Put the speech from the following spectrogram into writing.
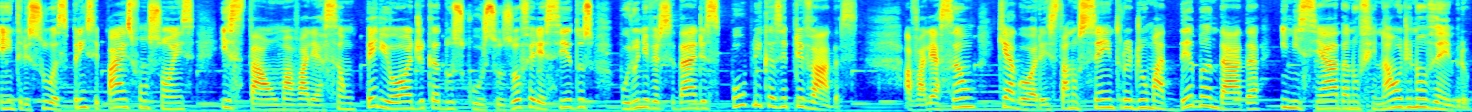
Entre suas principais funções está uma avaliação periódica dos cursos oferecidos por universidades públicas e privadas. Avaliação que agora está no centro de uma debandada iniciada no final de novembro.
